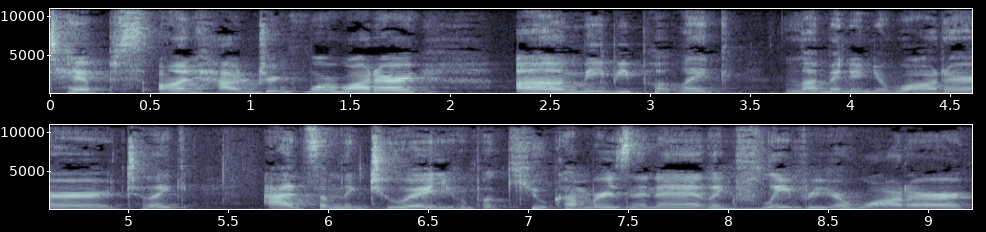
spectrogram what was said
tips on how to drink more water, um, maybe put like lemon in your water to like add something to it. You can put cucumbers in it, like flavor your water,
